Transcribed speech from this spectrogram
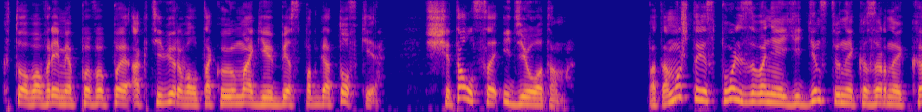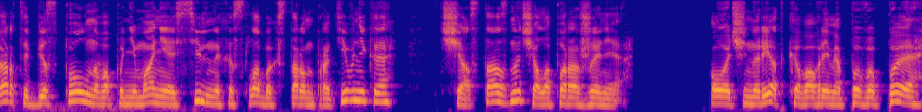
кто во время ПВП активировал такую магию без подготовки, считался идиотом. Потому что использование единственной козырной карты без полного понимания сильных и слабых сторон противника часто означало поражение. Очень редко во время ПВП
